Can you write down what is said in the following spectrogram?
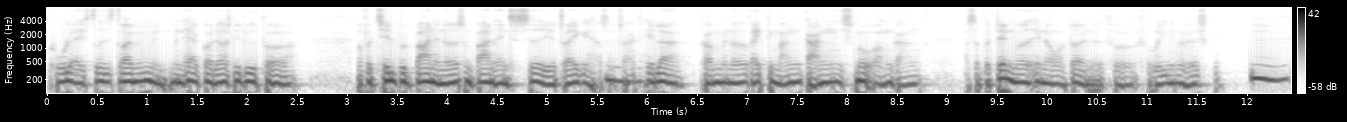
cola i stridsstrømme, men, men her går det også lidt ud på at, at få tilbudt barnet noget, som barnet er interesseret i at drikke, og som mm. sagt hellere komme med noget rigtig mange gange i små omgange, og så på den måde hen over døgnet få, få rigeligt med væske. Mm.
